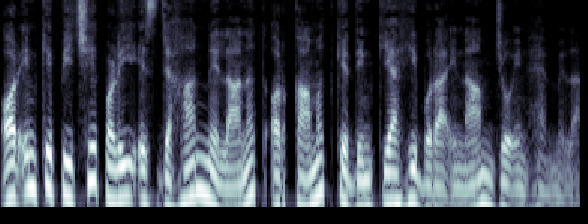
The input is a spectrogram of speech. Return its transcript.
اور ان کے پیچھے پڑی اس جہان میں لانت اور قامت کے دن کیا ہی برا انعام جو انہیں ملا۔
